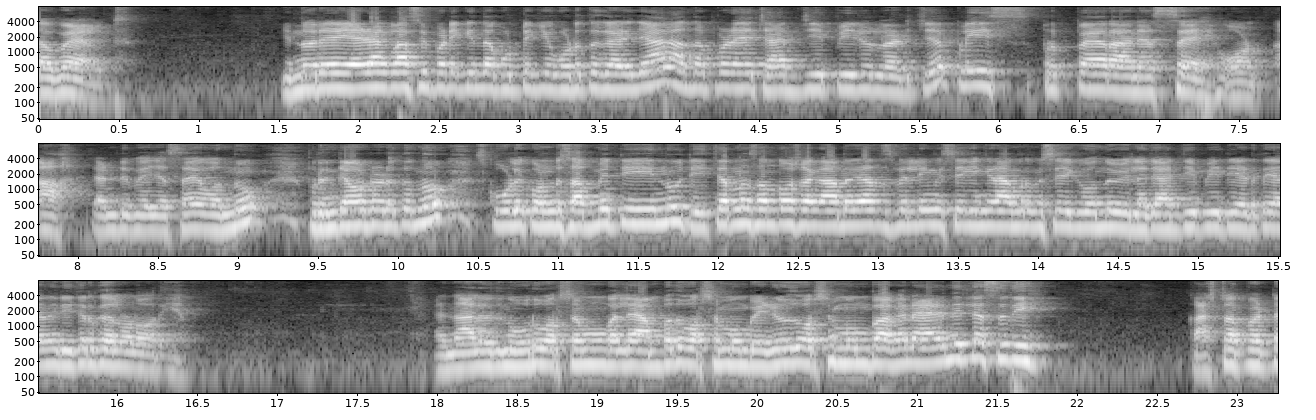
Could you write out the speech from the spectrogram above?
the world ഇന്നൊരു ഏഴാം ക്ലാസ്സിൽ പഠിക്കുന്ന കുട്ടിക്ക് കൊടുത്തു കഴിഞ്ഞാൽ അന്നപ്പോഴേ ചാറ്റ് ജി പി അടിച്ച് please prepare an essay on ആ രണ്ട് പേജ് എസ് എ വന്നു പ്രിന്റ് ഔട്ട് എടുക്കുന്നു സ്കൂളിൽ കൊണ്ട് സബ്മിറ്റ് ചെയ്യുന്നു. ടീച്ചറിന് സന്തോഷം കാരണം ഇതിനകത്ത് സ്പെല്ലിംഗ് മിസ്റ്റേക്കും ഗ്രാമർ മിസ്റ്റേക്കും ഒന്നുമില്ല. ചാറ്റ് ജി പി ടി എടുത്ത് ഞാൻ ടീച്ചർക്ക് നല്ലോണം അറിയാം. എന്നാൽ ഒരു നൂറ് വർഷം മുമ്പ് അല്ലെ അമ്പത് വർഷം മുമ്പ് എഴുപത് വർഷം മുമ്പ് അങ്ങനെ ആയിരുന്നില്ല സ്ഥിതി. കഷ്ടപ്പെട്ട്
